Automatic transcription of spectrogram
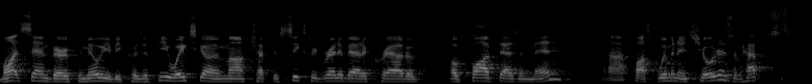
might sound very familiar because a few weeks ago in Mark chapter 6, we read about a crowd of, of 5,000 men, uh, plus women and children, so perhaps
